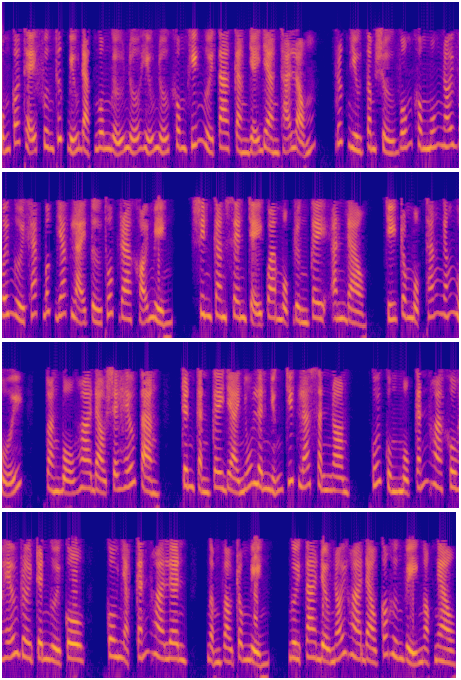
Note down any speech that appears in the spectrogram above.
cũng có thể phương thức biểu đạt ngôn ngữ nửa hiểu nửa không khiến người ta càng dễ dàng thả lỏng, rất nhiều tâm sự vốn không muốn nói với người khác bất giác lại tự thốt ra khỏi miệng, Shinkansen chạy qua một rừng cây anh đào, chỉ trong một tháng ngắn ngủi, toàn bộ hoa đào sẽ héo tàn, trên cành cây dài nhú lên những chiếc lá xanh non, cuối cùng một cánh hoa khô héo rơi trên người cô, cô nhặt cánh hoa lên, ngậm vào trong miệng, người ta đều nói hoa đào có hương vị ngọt ngào,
